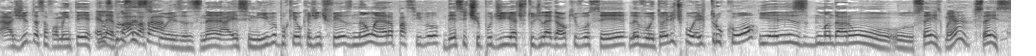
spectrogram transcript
agido dessa forma, em ter Nos elevado as processado. coisas, né, a esse nível, porque o que a gente fez não era passível desse tipo de atitude legal que você levou. Então ele, tipo, ele trucou e eles mandaram o o seis, como é? Seis?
